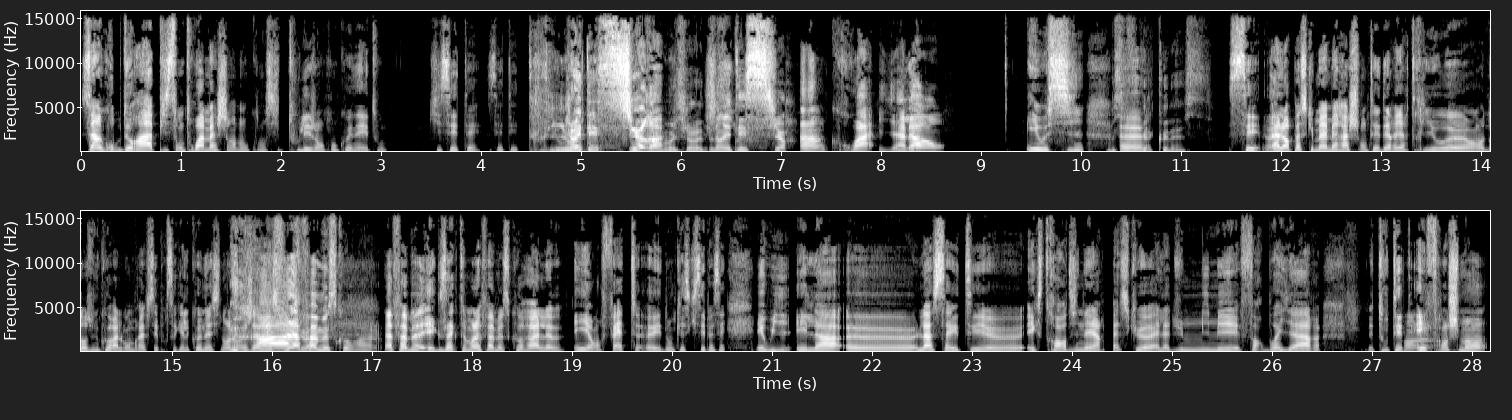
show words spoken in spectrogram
c'est un groupe de rap. Ils sont trois machin. Donc on cite tous les gens qu'on connaît et tout. Qui c'était? C'était Trio. J'en étais sûre. J'en étais sûre. Incroyable. Hilarant. Et aussi Mais c'est Euh, qu'elles connaissent. C'est Ouais. alors parce que ma mère a chanté derrière Trio euh, dans une chorale. Bon bref c'est pour ça qu'elle connaît sinon elle aurait jamais Ah, su. la tu vois. fameuse chorale. La fameuse, exactement la fameuse chorale. Et en fait, euh, et donc qu'est-ce qui s'est passé? Et oui, et là, euh, là, ça a été euh, extraordinaire parce que elle a dû mimer Fort Boyard. Tout est et franchement,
